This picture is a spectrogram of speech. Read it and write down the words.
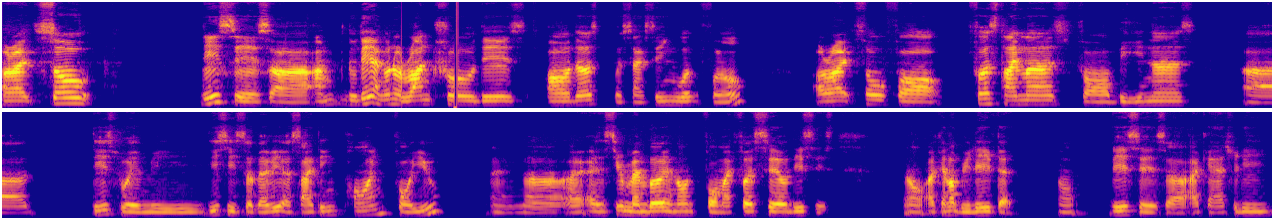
All right, so this is, uh, I'm, today I'm going to run through this orders processing workflow. All right, so for first timers, for beginners, uh, this will be, this is a very exciting point for you. And uh, I, I still remember, you know, for my first sale, this is, you know, I cannot believe that, you know, this is, uh, I can actually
